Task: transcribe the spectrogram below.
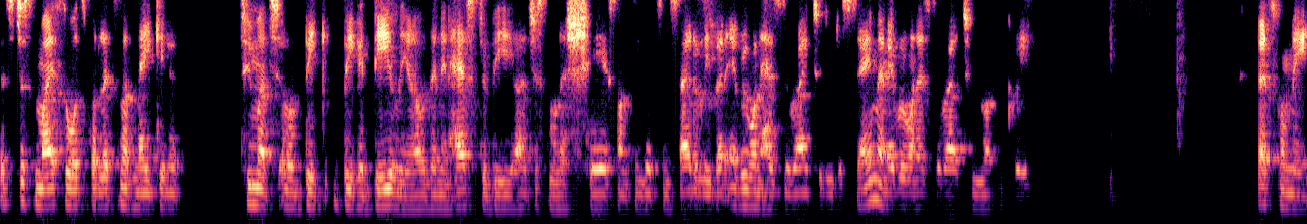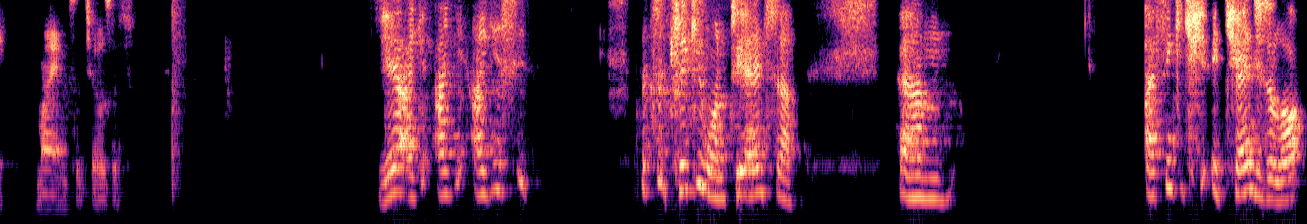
it's just my thoughts but let's not make it too much of a big bigger deal you know then it has to be i just want to share something that's inside of me but everyone has the right to do the same and everyone has the right to not agree that's for me my answer josef yeah, I, I, I guess it, that's a tricky one to answer. Um, I think it, it changes a lot.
